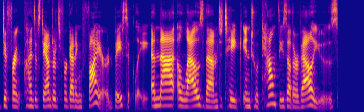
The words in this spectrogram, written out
different kinds of standards for getting fired, basically. And that allows them to take into account these other values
